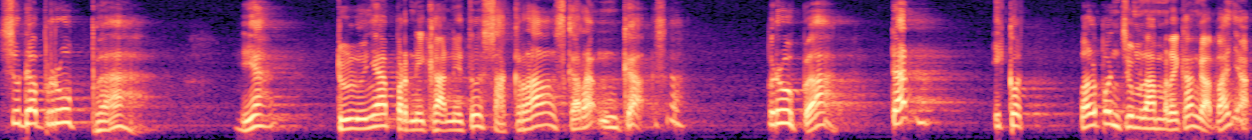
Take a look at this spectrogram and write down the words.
Sudah berubah. Ya, dulunya pernikahan itu sakral, sekarang enggak berubah dan ikut. Walaupun jumlah mereka nggak banyak.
